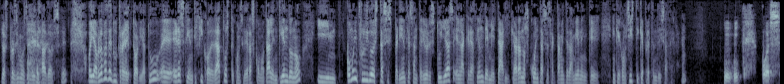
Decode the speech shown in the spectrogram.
los próximos invitados. ¿eh? Oye, hablabas de tu trayectoria. Tú eh, eres científico de datos, te consideras como tal, entiendo, ¿no? ¿Y cómo ha influido estas experiencias anteriores tuyas en la creación de Metari? Que ahora nos cuentas exactamente también en qué, en qué consiste y qué pretendéis hacer. ¿eh? Pues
